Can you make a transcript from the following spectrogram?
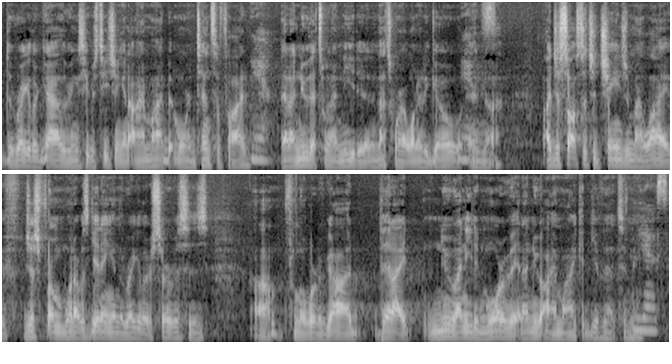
the regular gatherings, he was teaching in IMI, but more intensified. Yeah. And I knew that's what I needed, and that's where I wanted to go. Yes. And uh, I just saw such a change in my life just from what I was getting in the regular services um, from the Word of God that I knew I needed more of it, and I knew IMI could give that to me. Yes.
